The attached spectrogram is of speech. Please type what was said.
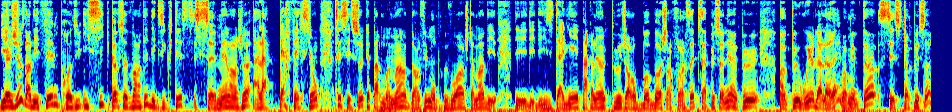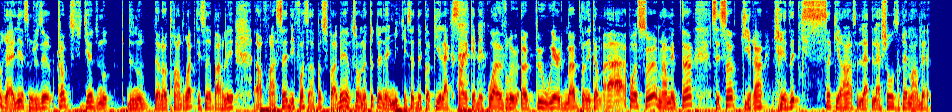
il y a juste dans des films produits ici qui peuvent se vanter d'exécuter ce, mélange-là à la perfection. Tu sais, c'est sûr que par moment, dans le film, on peut voir justement des, des, des, des Italiens parler un peu genre boboche en français, puis ça peut sonner un peu, un peu weird à l'oreille, mais en même temps, c'est c'est un peu ça le réalisme. Je veux dire, quand tu viens d'une autre, d'un autre, endroit, puis t'essaies de parler en français, des fois, ça va pas super bien. Tu sais, on a tout un ami qui essaie de copier l'accent québécois un, vrai- un peu weirdement, puis on est comme, ah, pas sûr, mais en même temps, c'est ça qui rend crédible, puis c'est ça qui rend la, la chose vraiment belle.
